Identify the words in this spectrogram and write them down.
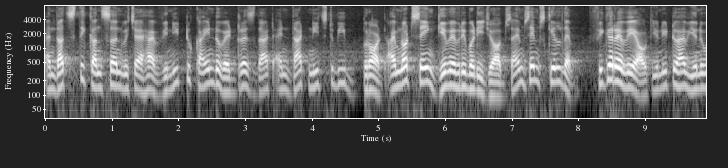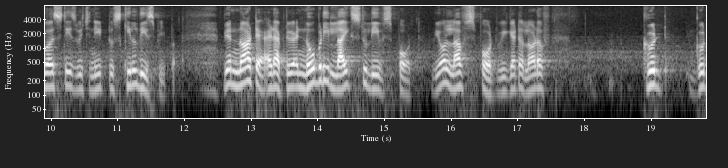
And that's the concern which I have. We need to kind of address that and that needs to be brought. I'm not saying give everybody jobs. I'm saying skill them. Figure a way out. You need to have universities which need to skill these people we are not adaptive, and nobody likes to leave sport. We all love sport. We get a lot of good good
